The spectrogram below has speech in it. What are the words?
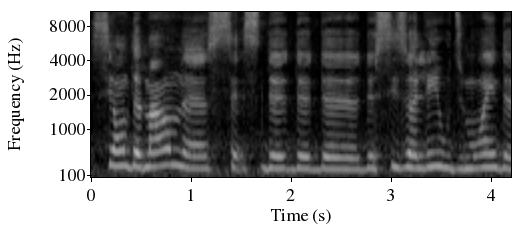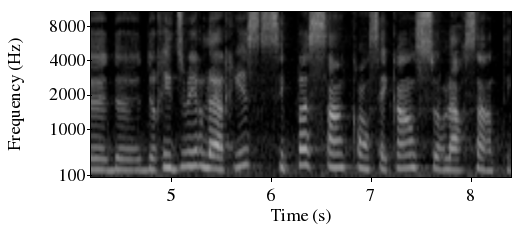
Si on demande euh, de, s'isoler ou du moins de, réduire leur risque, c'est pas sans conséquences sur leur santé.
